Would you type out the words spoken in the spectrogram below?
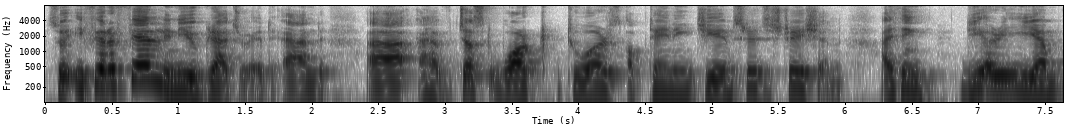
So if you're a fairly new graduate and uh, have just worked towards obtaining GMC registration, I think DREM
